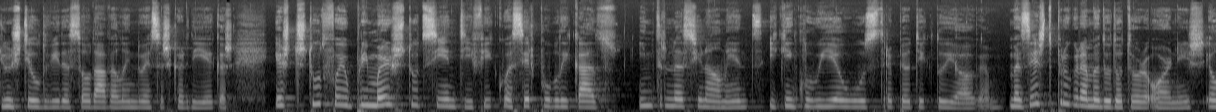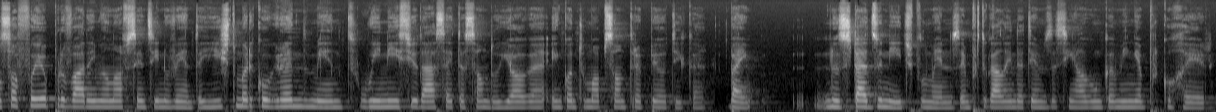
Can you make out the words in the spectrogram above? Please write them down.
de um estilo de vida saudável em doenças cardíacas. Este estudo foi o primeiro estudo científico a ser publicado internacionalmente e que incluía o uso terapêutico do yoga. Mas este programa do Dr. Ornish, ele só foi aprovado em 1990 e isto marcou grandemente o início da aceitação do yoga enquanto uma opção terapêutica. Bem, nos Estados Unidos, pelo menos. Em Portugal ainda temos assim algum caminho a percorrer.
